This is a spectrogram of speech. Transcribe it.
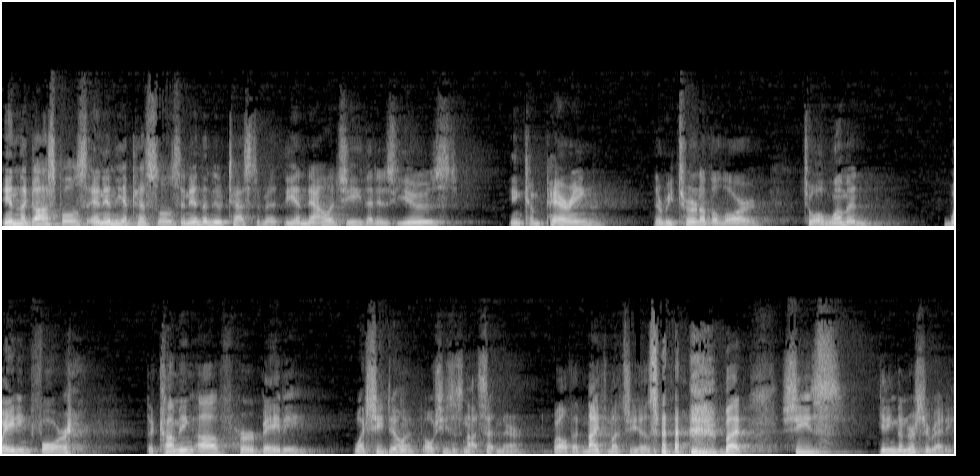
in the Gospels and in the epistles and in the New Testament, the analogy that is used in comparing the return of the Lord to a woman waiting for the coming of her baby What's she doing? Oh, she's just not sitting there. Well, the ninth month she is, but she's getting the nursery ready.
